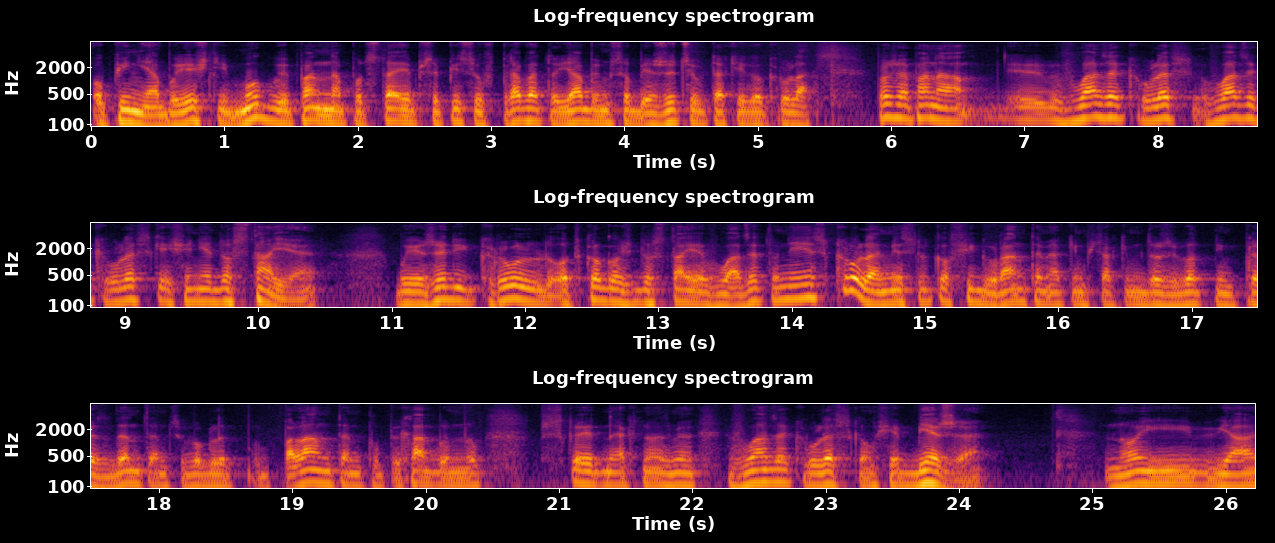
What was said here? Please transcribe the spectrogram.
opinia, bo jeśli mógłby pan na podstawie przepisów prawa, to ja bym sobie życzył takiego króla. Proszę pana, władze, królew, władzy królewskiej się nie dostaje. Bo jeżeli król od kogoś dostaje władzę, to nie jest królem, jest tylko figurantem, jakimś takim dożywotnim prezydentem, czy w ogóle palantem, popychadłem, no wszystko jedno, jak to nazwiemy. Władzę królewską się bierze. No i ja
